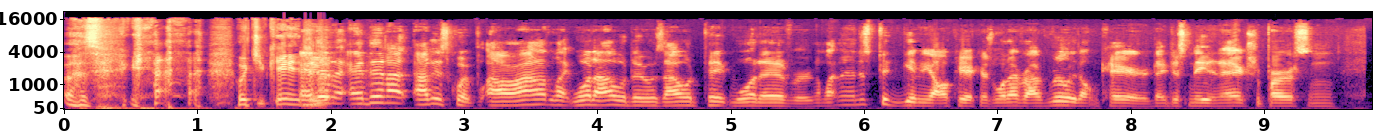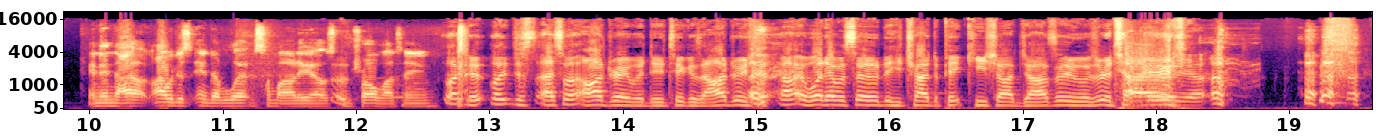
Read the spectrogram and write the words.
what you can't And do. then and then I, I just quit. Or I like what I would do is I would pick whatever. And I'm like, man, just pick give me all kickers, whatever. I really don't care. They just need an extra person. And then I, I would just end up letting somebody else control my team. like, like just that's what Andre would do too. Because Andre, uh, one episode he tried to pick Keyshawn Johnson, who was retired. Oh, yeah.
